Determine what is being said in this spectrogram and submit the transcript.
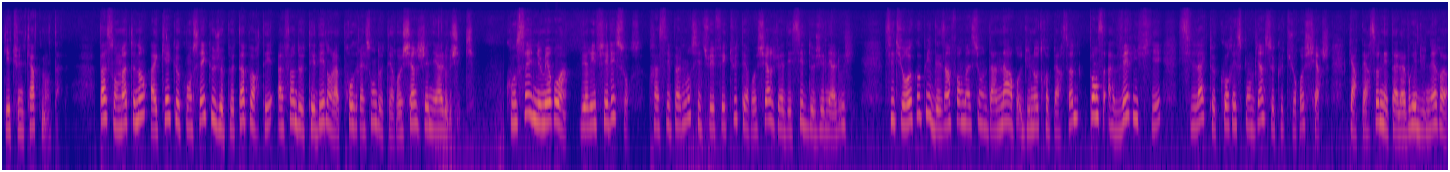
qui est une carte mentale. Passons maintenant à quelques conseils que je peux t'apporter afin de t'aider dans la progression de tes recherches généalogiques. Conseil numéro 1. Vérifier les sources, principalement si tu effectues tes recherches via des sites de généalogie. Si tu recopies des informations d'un arbre d'une autre personne, pense à vérifier si l'acte correspond bien à ce que tu recherches, car personne n'est à l'abri d'une erreur.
